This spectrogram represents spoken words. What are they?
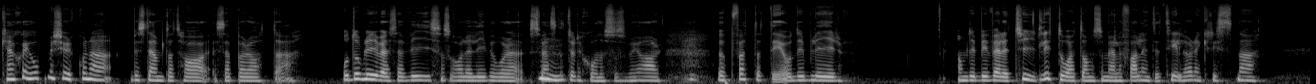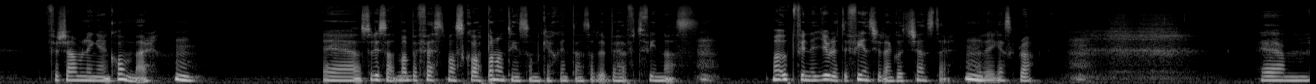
kanske ihop med kyrkorna, bestämt att ha separata och då blir det väl så här, vi som ska hålla liv i våra svenska mm. traditioner så som jag har uppfattat det och det blir om det blir väldigt tydligt då att de som i alla fall inte tillhör den kristna församlingen kommer. Mm. Eh, så det är så att man befäst, man skapar någonting som kanske inte ens hade behövt finnas. Man uppfinner hjulet, det finns redan gudstjänster. Mm. Det är ganska bra. Um,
